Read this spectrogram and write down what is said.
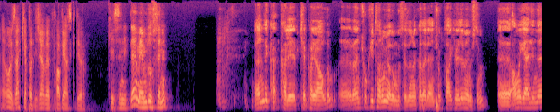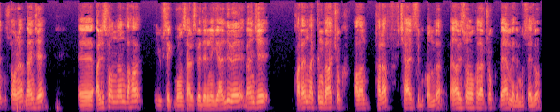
E, o yüzden Kepa diyeceğim ve Fabianski diyorum. Kesinlikle. Memduh senin? Ben de kaleye Kepa'yı aldım. E, ben çok iyi tanımıyordum bu sezona kadar. Yani çok takip edememiştim. E, ama geldiğinden sonra bence e, Alisson'dan daha yüksek bonservis bedeline geldi ve bence paranın hakkını daha çok alan taraf Chelsea bu konuda. Ben Alisson'u o kadar çok beğenmedim bu sezon.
